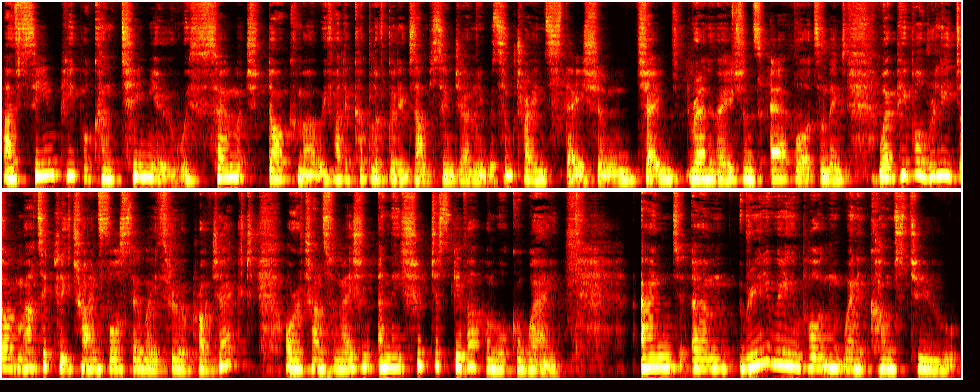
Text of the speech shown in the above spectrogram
I've seen people continue with so much dogma. We've had a couple of good examples in Germany with some train station change renovations, airports, and things, where people really dogmatically try and force their way through a project or a transformation, and they should just give up and walk away. And um, really, really important when it comes to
